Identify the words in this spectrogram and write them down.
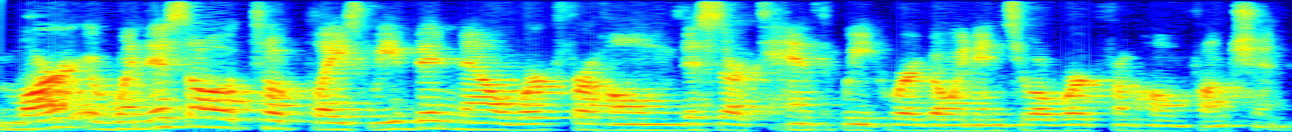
Mark, when this all took place, we've been now work for home. This is our 10th week we're going into a work from home function.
